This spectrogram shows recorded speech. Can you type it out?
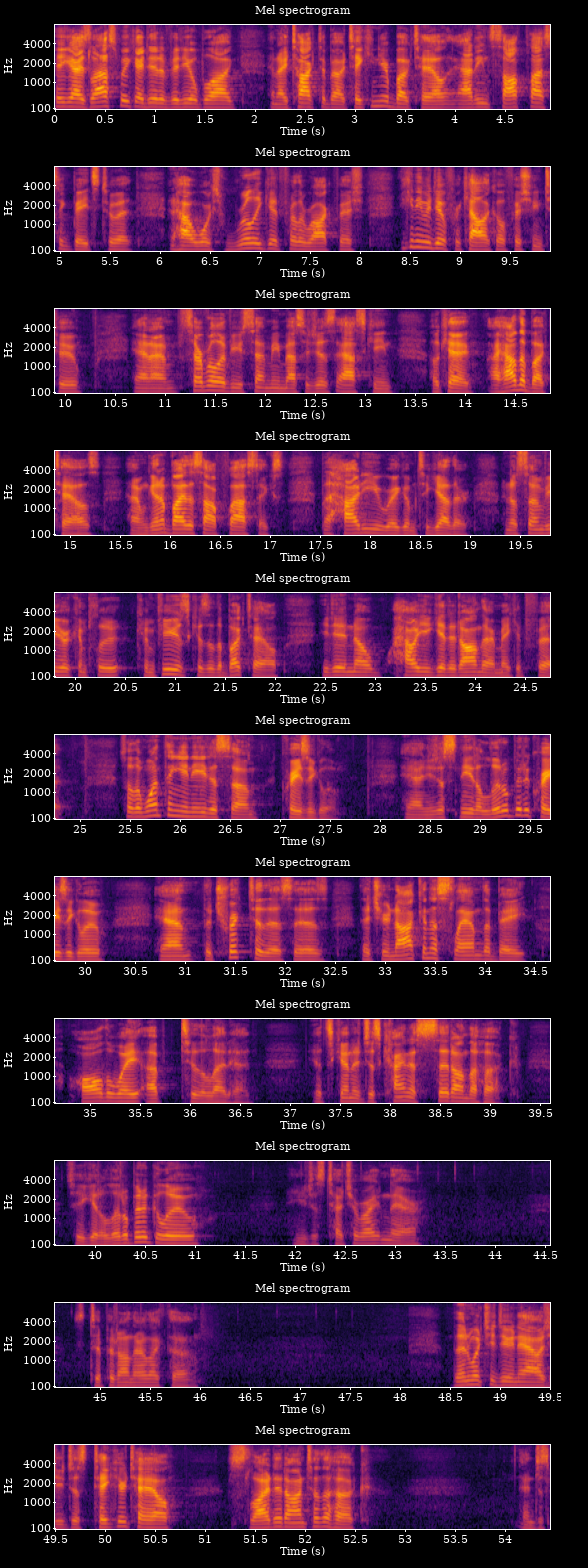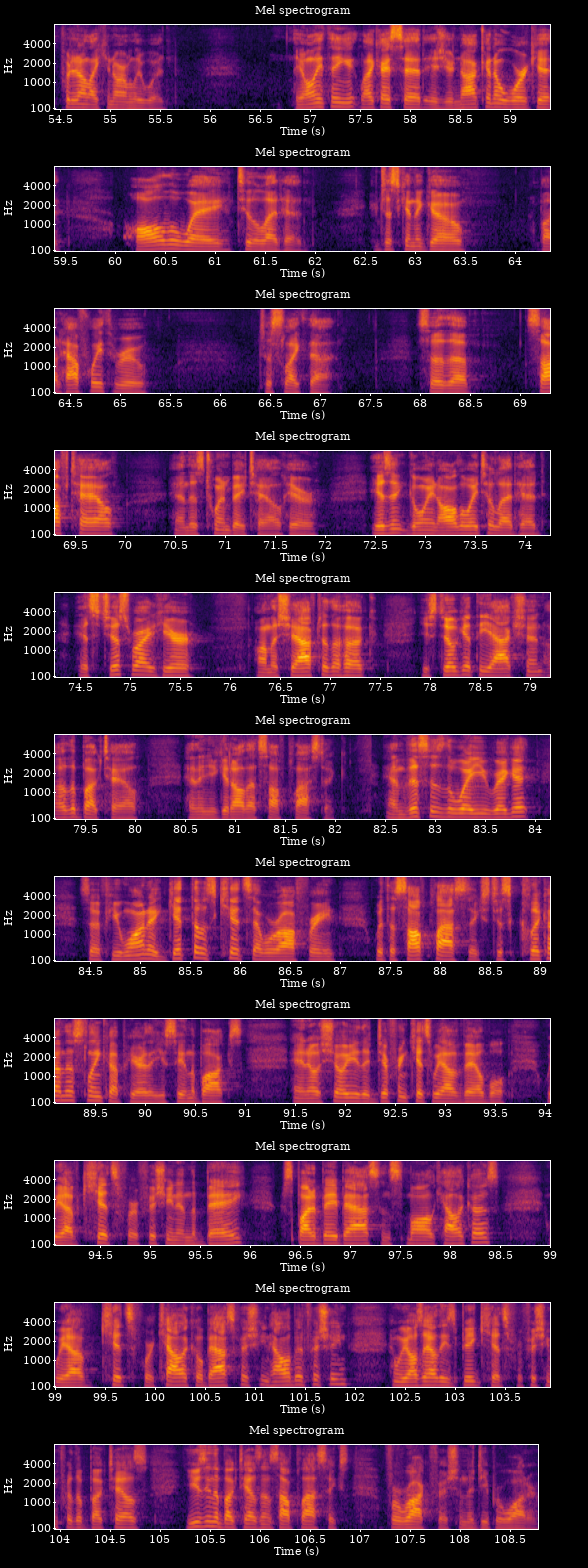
Hey guys, last week I did a video blog and I talked about taking your bucktail, and adding soft plastic baits to it, and how it works really good for the rockfish. You can even do it for calico fishing too. And um, several of you sent me messages asking, okay, I have the bucktails and I'm gonna buy the soft plastics, but how do you rig them together? I know some of you are confused because of the bucktail. You didn't know how you get it on there and make it fit. So the one thing you need is some crazy glue. And you just need a little bit of crazy glue. And the trick to this is that you're not gonna slam the bait all the way up to the lead head. It's gonna just kind of sit on the hook. So you get a little bit of glue and you just touch it right in there. Just dip it on there like that. Then what you do now is you just take your tail, slide it onto the hook, and just put it on like you normally would. The only thing, like I said, is you're not gonna work it all the way to the lead head. You're just gonna go about halfway through, just like that. So the soft tail and this swimbait tail here isn't going all the way to lead head. It's just right here on the shaft of the hook. You still get the action of the bucktail and then you get all that soft plastic. And this is the way you rig it. So if you want to get those kits that we're offering with the soft plastics, just click on this link up here that you see in the box and it'll show you the different kits we have available. We have kits for fishing in the bay, spotted bay bass and small calicos. We have kits for calico bass fishing, halibut fishing, and we also have these big kits for fishing for the bucktails, using the bucktails and soft plastics for rockfish in the deeper water.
